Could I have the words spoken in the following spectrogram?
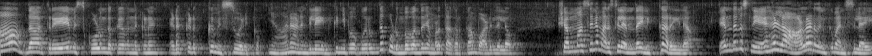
ആ ഇതാ ഇത്രേ മിസ് കോളും ഇതൊക്കെ വന്നിക്കണ്. ഇടക്കിടക്ക് മിസ്സും അടിക്കും ഞാനാണെങ്കിൽ എനിക്ക് ഇനിയിപ്പോൾ വെറുതെ കുടുംബ ബന്ധം നമ്മൾ തകർക്കാൻ പാടില്ലല്ലോ. ഷമ്മാസിന്റെ മനസ്സിൽ എന്താ എനിക്കറിയില്ല. എന്തെങ്കിലും സ്നേഹമുള്ള ആളാണ് എനിക്ക് മനസ്സിലായി.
